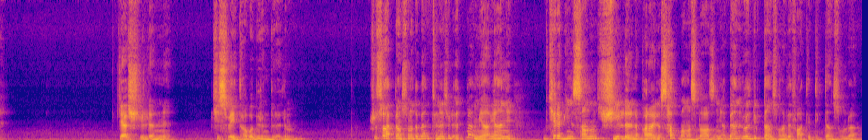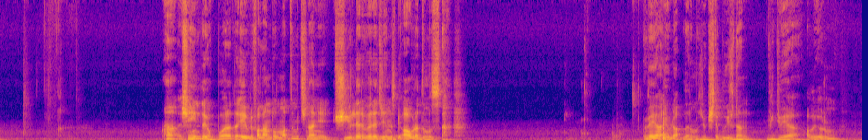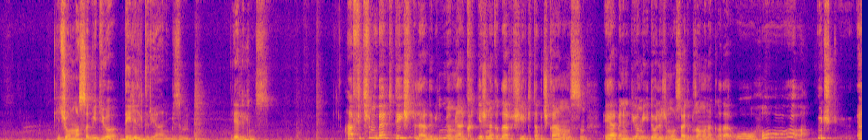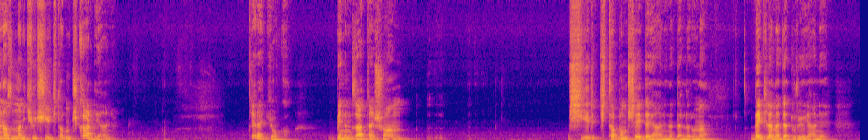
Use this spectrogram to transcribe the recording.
gel şiirlerini kisve hitaba büründürelim. Şu saatten sonra da ben tenezzül etmem ya. Yani bir kere bir insanın şiirlerini parayla satmaması lazım. Ya ben öldükten sonra, vefat ettikten sonra Ha şeyim de yok bu arada. Evli falan da olmadığım için hani şiirleri vereceğimiz bir avradımız veya evlatlarımız yok. İşte bu yüzden videoya alıyorum. Hiç olmazsa video delildir yani bizim delilimiz. Ha fikrim belki değişir ileride bilmiyorum. Yani 40 yaşına kadar şiir kitabı çıkaramamışsın. Eğer benim diyorum ya ideolojim olsaydı bu zamana kadar oho 3 en azından 2-3 şiir kitabım çıkardı yani. Gerek yok. Benim zaten şu an şiir kitabım şeyde yani ne derler ona beklemede duruyor yani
